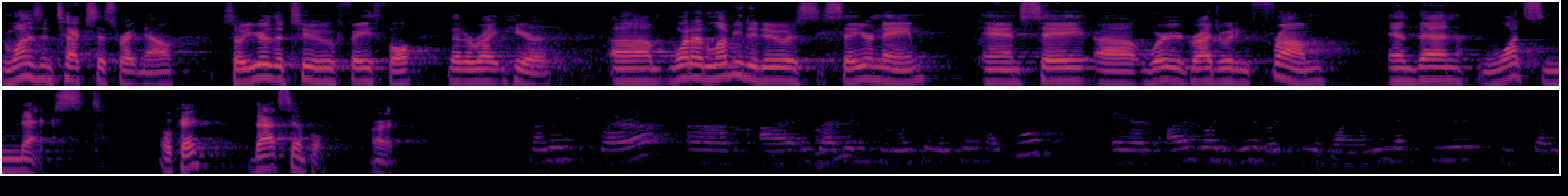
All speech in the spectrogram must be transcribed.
and one is in Texas right now. So you're the two faithful that are right here. Um, what I'd love you to do is say your name and say uh, where you're graduating from, and then what's next. Okay? That simple. All right. My name's Clara. Um, I am graduating from Lincoln Lutheran High School, and I'm going to University of Wyoming next year to study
